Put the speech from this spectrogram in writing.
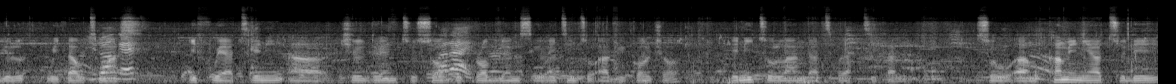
you, without maths. If we are training our children to solve the problems relating to agriculture, they need to learn that practically. So um, coming here today,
